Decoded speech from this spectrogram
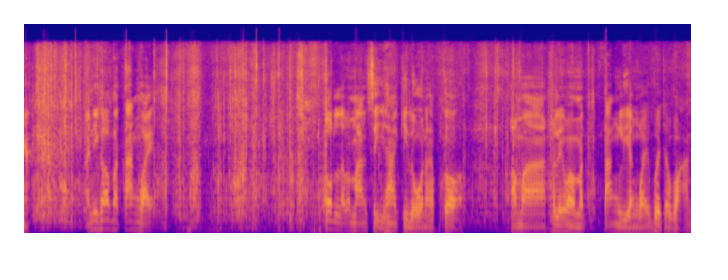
นะ อันนี้เขามาตั้งไว้ ต้นละประมาณ4ี่ห้ากิโลนะครับ ก็เอามาเขาเรียกว่ามาตั้งเรียงไว้เพื่อจะหวาน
